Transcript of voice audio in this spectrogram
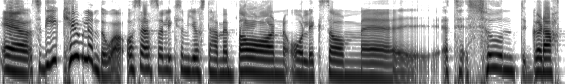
Eh, så det är kul ändå. Och sen så liksom just det här med barn och liksom eh, ett sunt, glatt,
